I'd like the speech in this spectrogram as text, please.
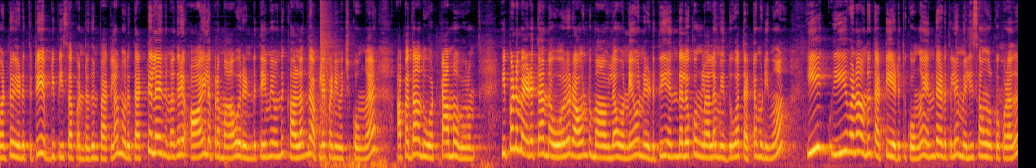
மட்டும் எடுத்துகிட்டு எப்படி பீஸா பண்ணுறதுன்னு பார்க்கலாம். ஒரு தட்டில் இந்த மாதிரி ஆயில் அப்புறம் மாவு ரெண்டுத்தையுமே வந்து கலந்து அப்ளை பண்ணி வச்சுக்கோங்க. அப்போ தான் அது ஒட்டாமல் வரும். இப்போ நம்ம எடுத்த அந்த ஒரு ரவுண்டு மாவில் ஒன்றே ஒன்று எடுத்து எந்த அளவுக்கு உங்களால் மெதுவாக தட்ட முடியுமோ e-, ஈ ஈவனாக வந்து தட்டி எடுத்துக்கோங்க. எந்த இடத்துலையும் மெலிசாவும் இருக்கக்கூடாது.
